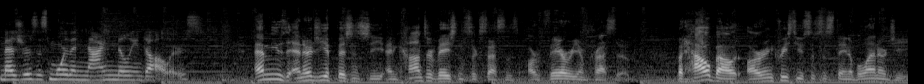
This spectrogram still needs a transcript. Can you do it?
measures is more than $9 million. MU's energy efficiency and conservation successes are very impressive. But how about our increased use of sustainable energy?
